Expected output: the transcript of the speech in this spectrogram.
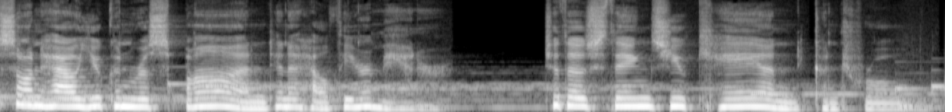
Focus on how you can respond in a healthier manner to those things you can control.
